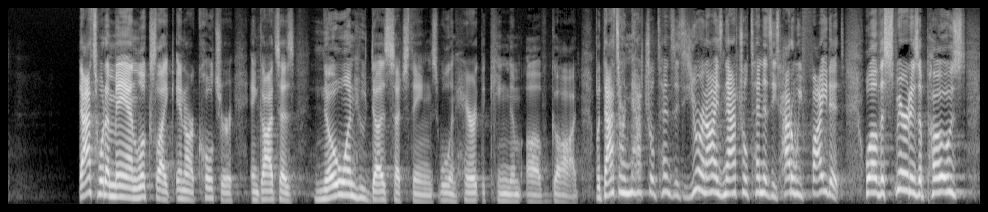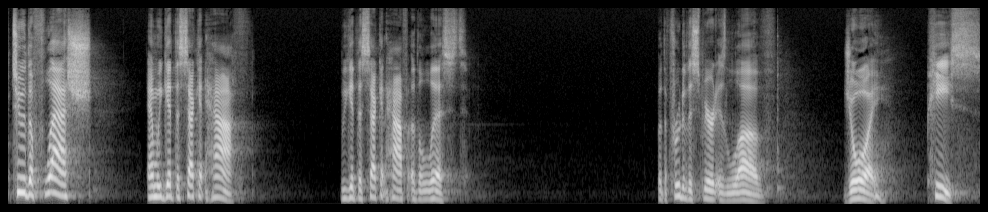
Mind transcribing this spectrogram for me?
That's what a man looks like in our culture. And God says, no one who does such things will inherit the kingdom of God. But that's our natural tendencies. Your and I's natural tendencies. How do we fight it? Well, the spirit is opposed to the flesh, and we get the second half. We get the second half of the list. But the fruit of the spirit is love, joy, peace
